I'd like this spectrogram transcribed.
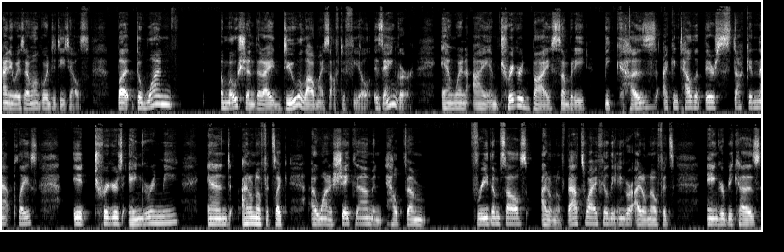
anyways, I won't go into details. But the one emotion that I do allow myself to feel is anger. And when I am triggered by somebody because I can tell that they're stuck in that place, it triggers anger in me. And I don't know if it's like I want to shake them and help them free themselves. I don't know if that's why I feel the anger. I don't know if it's anger because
